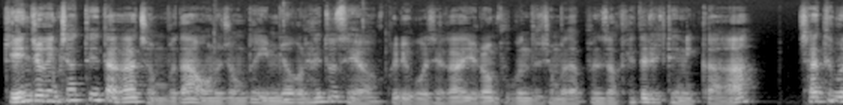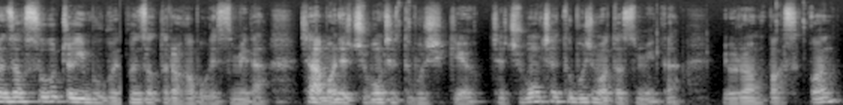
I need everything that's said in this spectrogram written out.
개인적인 차트에다가 전부 다 어느 정도 입력을 해두세요. 그리고 제가 이런 부분들 전부 다 분석해 드릴 테니까 차트 분석 수급적인 부분 분석 들어가 보겠습니다. 자 먼저 주봉 차트 보실게요. 자 주봉 차트 보시면 어떻습니까? 이러한 박스권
